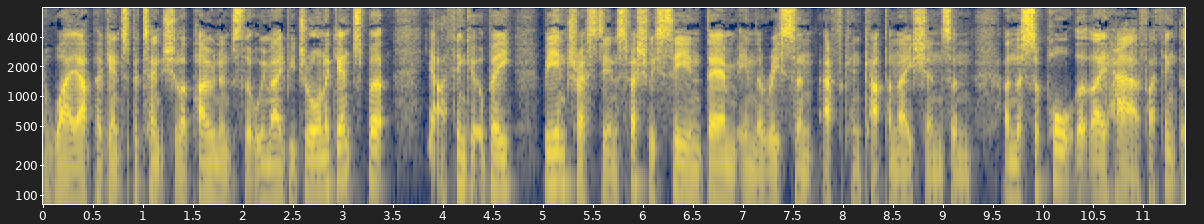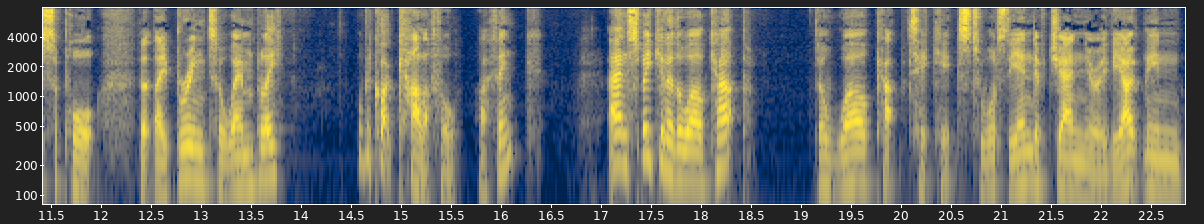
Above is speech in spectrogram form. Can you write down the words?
weigh up against potential opponents that we may be drawn against. But yeah, I think it'll be, be interesting, especially seeing them in the recent African Cup of Nations and, and the support that they have. I think the support that they bring to Wembley will be quite colourful, I think. And speaking of the World Cup, the World Cup tickets towards the end of January. The opening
